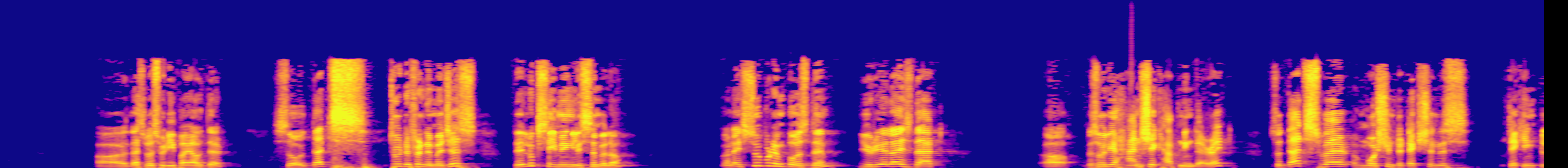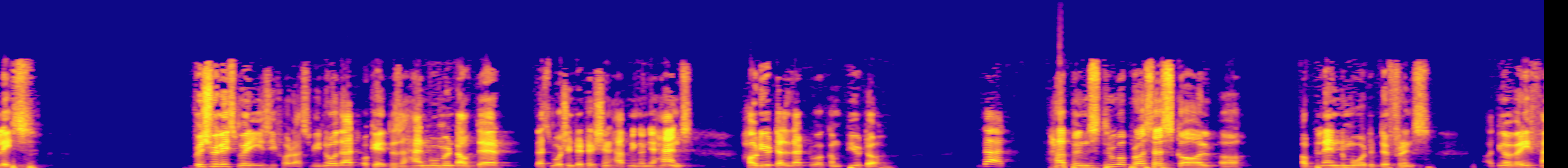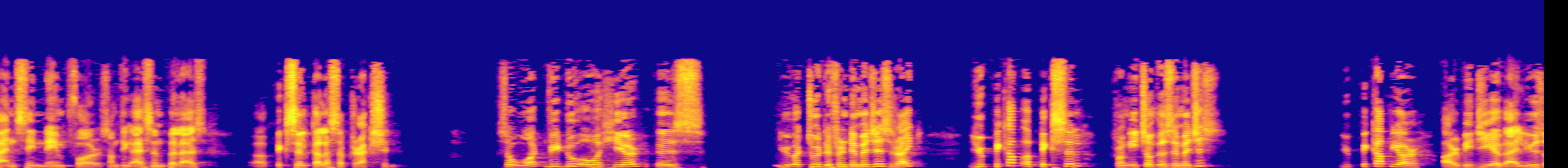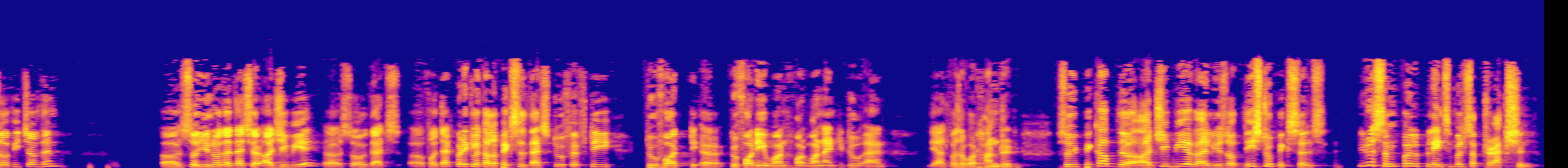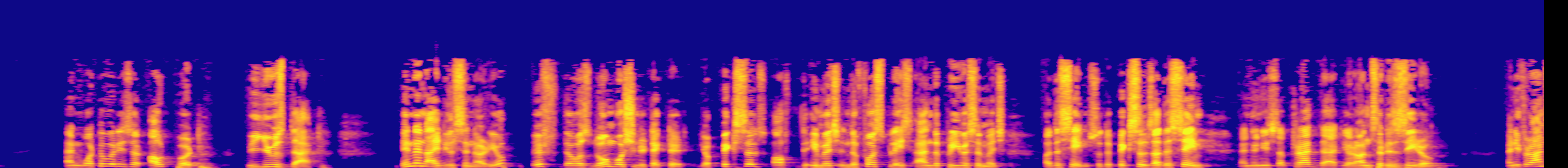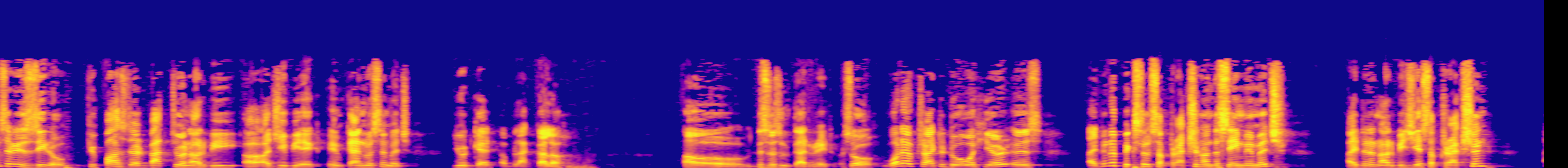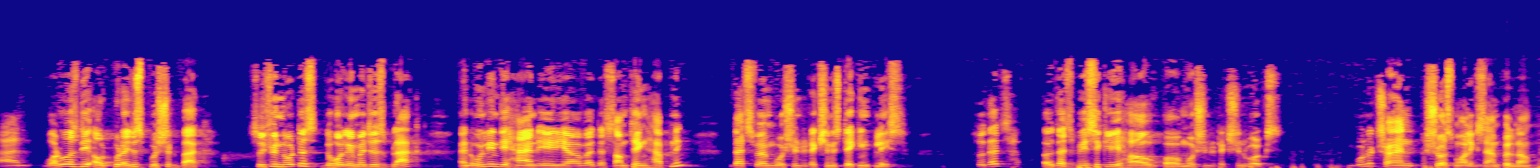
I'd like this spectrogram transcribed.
Uh, that's my PewDiePie out there. So that's two different images. They look seemingly similar. When I superimpose them, you realize that uh, there's only a handshake happening there, right? So that's where motion detection is taking place. Visually, it's very easy for us. We know that, okay, there's a hand movement out there, That's motion detection happening on your hands. How do you tell that to a computer? That happens through a process called uh, a blend mode difference. I think a very fancy name for something as simple as uh, pixel color subtraction. So what we do over here is you got two different images, right? You pick up a pixel from each of those images. You pick up your RGBA values of each of them. Uh, so you know that that's your RGBA. Uh, so that's uh, for that particular color pixel, that's 250, 240, uh, 240 192, and the alpha is about 100. So you pick up the RGBA values of these two pixels. You do a simple, plain simple subtraction, and whatever is your output, we use that. In an ideal scenario, if there was no motion detected, your pixels of the image in the first place and the previous image are the same. So the pixels are the same, and when you subtract that, your answer is zero. And if your answer is zero, if you pass that back to an RB, uh, RGBA canvas image, you'd get a black color. Oh, this doesn't look that great. So what I've tried to do over here is I did a pixel subtraction on the same image. I did an RGBA subtraction. And what was the output? I just pushed it back. So if you notice, the whole image is black, and only in the hand area where there's something happening, that's where motion detection is taking place. So that's, uh, that's basically how uh, motion detection works. I'm going to try and show a small example now.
